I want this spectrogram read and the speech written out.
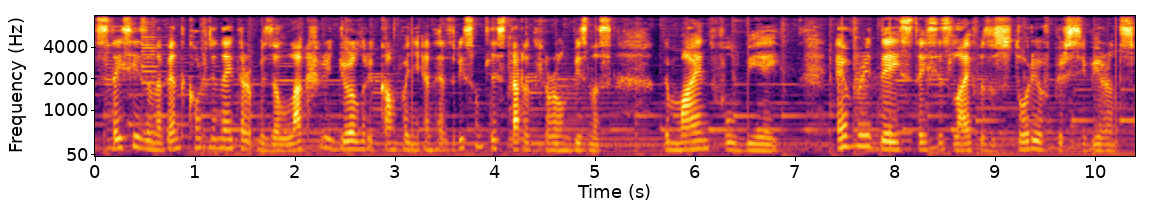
Stacey is an event coordinator with a luxury jewelry company and has recently started her own business, the Mindful VA. Every day, Stacey's life is a story of perseverance.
